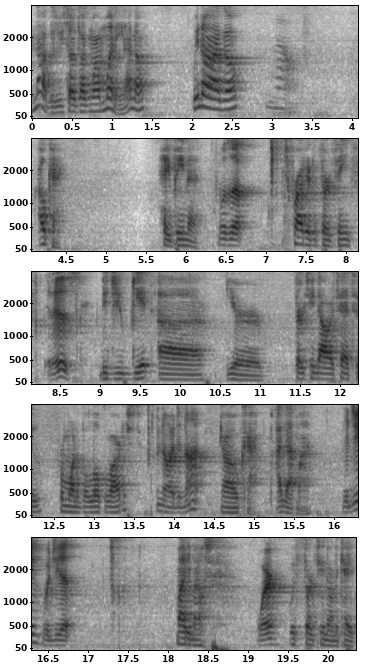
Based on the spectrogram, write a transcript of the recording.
no, because we started talking about money. I know. We know how I go. No. Okay. Hey, Peanut. What's up? It's Friday the 13th. It is. Did you get uh, your $13 tattoo from one of the local artists? No, I did not. Oh, okay. I got mine. Did you? Where'd you get? Mighty Mouse Where? with 13 on the cape.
